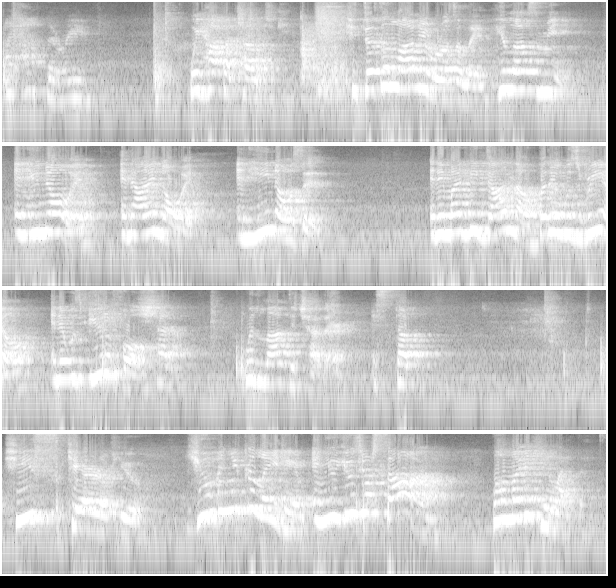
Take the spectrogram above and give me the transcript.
I have the ring. We have a child to keep. He doesn't love you, Rosalind. He loves me. And you know it. And I know it. And he knows it. And it might be done now, but it was real. And it was beautiful. Shut up. We loved each other. Stop. He's scared of you. You manipulate him and you use your son. Well, maybe he like that.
